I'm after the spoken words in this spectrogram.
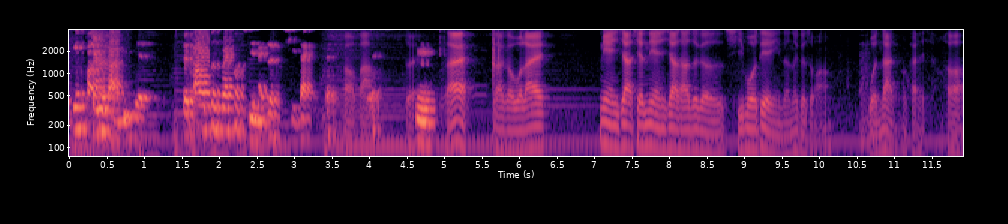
金爆法系列，对，大部分观众其实还是很期待。好吧，对，嗯，来，那个我来念一下，先念一下他这个奇摩电影的那个什么文案，我看一下啊，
